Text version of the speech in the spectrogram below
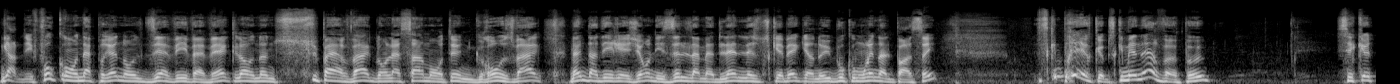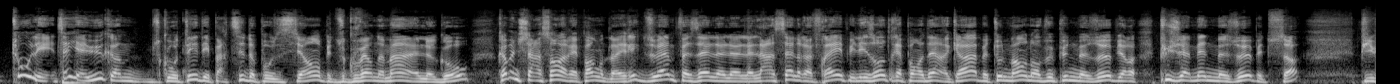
Regarde, il faut qu'on apprenne, on le dit à vivre avec. Là, on a une super vague, dont on la sent monter, une grosse vague. Même dans des régions, les îles de la Madeleine, l'Est du Québec, il y en a eu beaucoup moins dans le passé. Ce qui me préoccupe, ce qui m'énerve un peu, c'est que tous les, tu sais, il y a eu comme du côté des partis d'opposition puis du gouvernement Legault, comme une chanson à répondre. Là. Éric Duhem faisait le, le, lançait le refrain puis les autres répondaient encore. Puis tout le monde, on veut plus de mesures, puis il y aura plus jamais de mesures, puis tout ça. Puis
